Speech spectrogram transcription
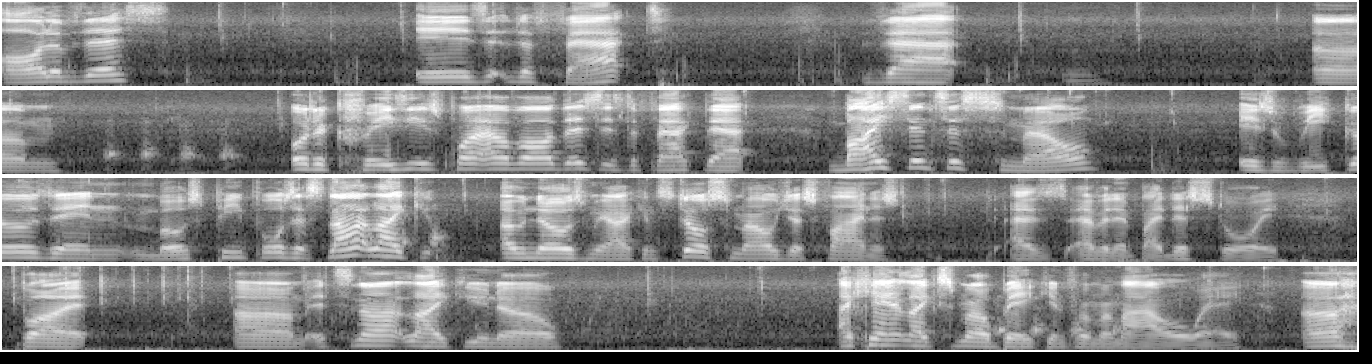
all of this is the fact that um or the craziest part of all this is the fact that my sense of smell is weaker than most people's. It's not like oh knows me, I can still smell just fine as as evident by this story. But um it's not like, you know I can't like smell bacon from a mile away. Uh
